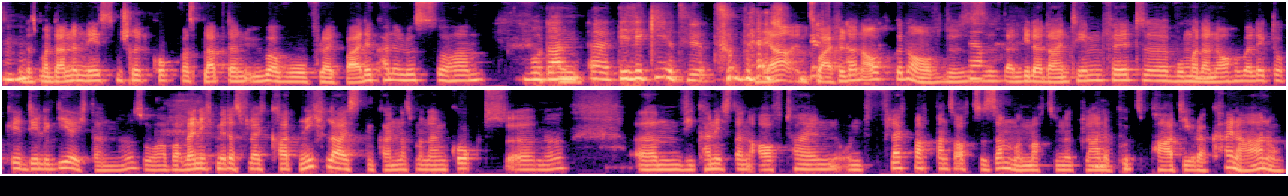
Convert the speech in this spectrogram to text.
Mhm. Und dass man dann im nächsten Schritt guckt, was bleibt dann über, wo vielleicht beide keine Lust zu haben. Wo dann und, äh, delegiert wird zum Beispiel. Ja, im Zweifel dann auch, genau. Das ja. ist dann wieder dein Themenfeld, äh, wo man dann auch überlegt, okay, delegiere ich dann. Ne? So, aber wenn ich mir das vielleicht gerade nicht leisten kann, dass man dann guckt, äh, ne, ähm, wie kann ich es dann aufteilen und vielleicht macht man es auch zusammen und macht so eine kleine Putzparty oder keine Ahnung.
